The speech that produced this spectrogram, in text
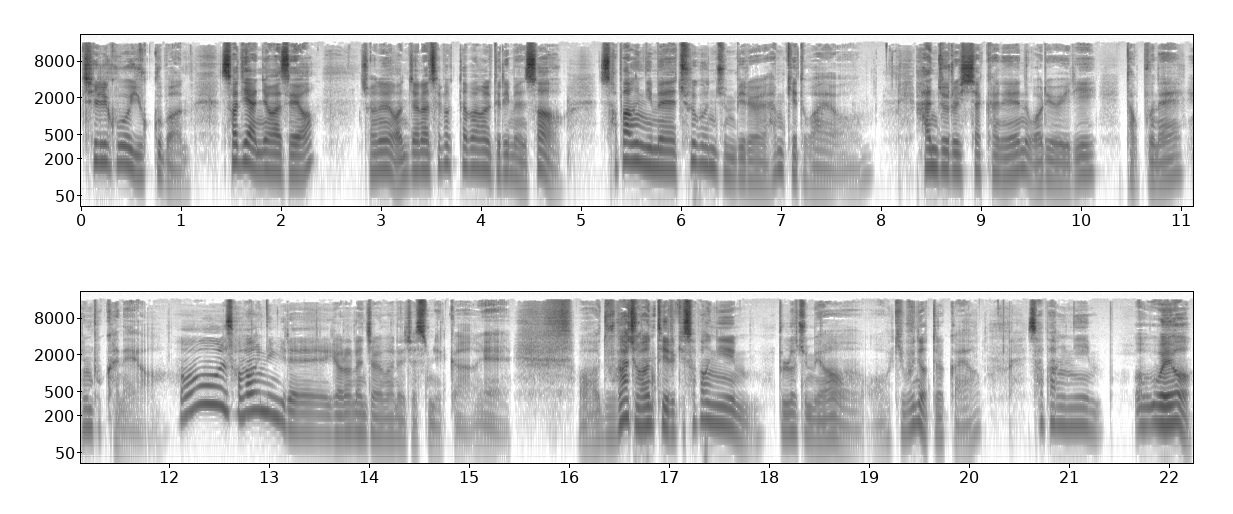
7969번. 서디 안녕하세요. 저는 언제나 새벽다방을 들으면서 서방님의 출근 준비를 함께 도와요. 한 주를 시작하는 월요일이 덕분에 행복하네요. 어, 서방님이래. 결혼한 지 얼마나 되셨습니까? 예. 어, 누가 저한테 이렇게 서방님 불러주면 어, 기분이 어떨까요? 서방님, 어, 왜요?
